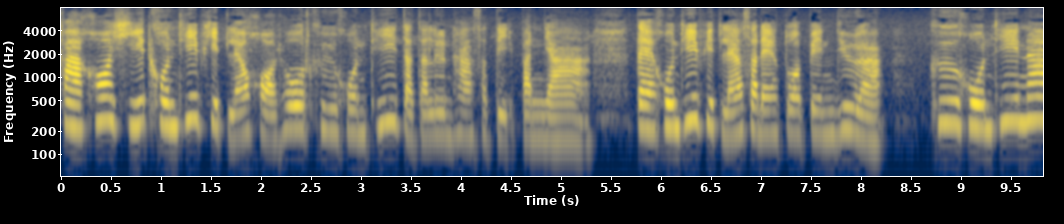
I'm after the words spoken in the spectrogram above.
ฝากข้อคิดคนที่ผิดแล้วขอโทษคือคนที่จะเจริญทางสติปัญญา แต่คนที่ผิดแล้วแสดงตัวเป็นเหยื่อ คือคนที่น่า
